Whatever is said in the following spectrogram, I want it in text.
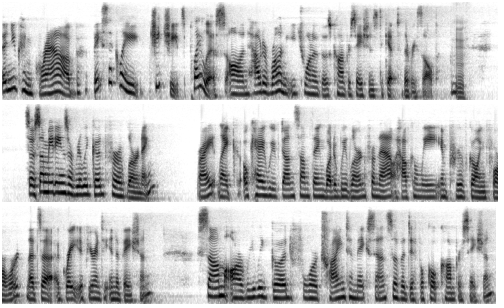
then you can grab basically cheat sheets, playlists on how to run each one of those conversations to get to the result. Mm. So some meetings are really good for learning right? Like, okay, we've done something. What did we learn from that? How can we improve going forward? That's a, a great if you're into innovation. Some are really good for trying to make sense of a difficult conversation.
